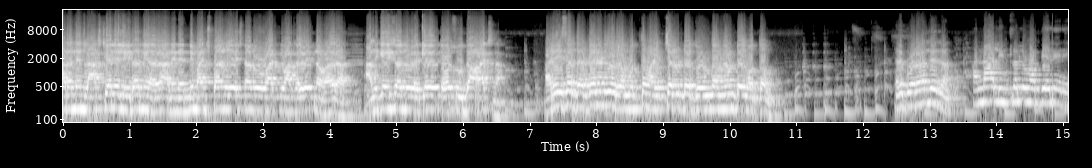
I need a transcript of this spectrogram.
అరే నేను లాస్ట్ ఇయర్ లీడర్ని కదా. నేను ఎన్ని మంచి పనులు చేసినాను వాటికి వంకలు పెట్టినావు కదరా? అందుకే ఈసారి నువ్వు ఎట్లా చేస్తావో చూద్దాం వచ్చిన. అరే సార్ దగ్గర నుండి చూడరా మొత్తం ఐచ్చలు ఉంటాయి ధూమ్ధామే ఉంటాయి మొత్తం. అరే పోరాలేదా అన్న వాళ్ళ ఇంట్లో పంపించలేరే.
